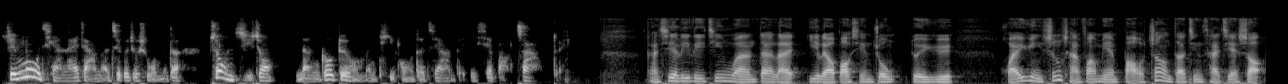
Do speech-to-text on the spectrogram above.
所以目前来讲呢，这个就是我们的重疾中能够对我们提供的这样的一些保障，对。感谢丽丽今晚带来医疗保险中对于怀孕生产方面保障的精彩介绍，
